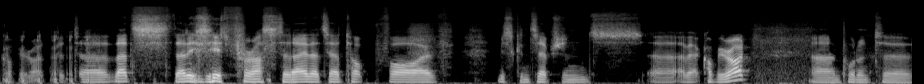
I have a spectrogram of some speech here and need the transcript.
copyright. but uh, that's that is it for us today. That's our top five misconceptions uh, about copyright. Uh, important to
